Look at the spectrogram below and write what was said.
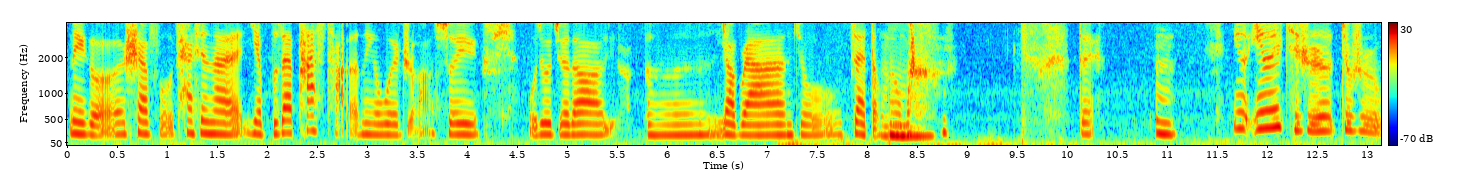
那个 chef，他现在也不在 pasta 的那个位置了，所以我就觉得，嗯，要不然就再等等吧。对，嗯，因为因为其实就是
